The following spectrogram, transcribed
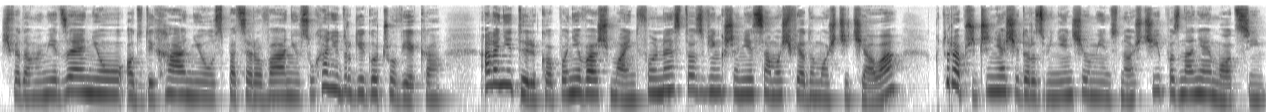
świadomym jedzeniu, oddychaniu, spacerowaniu, słuchaniu drugiego człowieka, ale nie tylko, ponieważ mindfulness to zwiększenie samoświadomości ciała, która przyczynia się do rozwinięcia umiejętności i poznania emocji.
